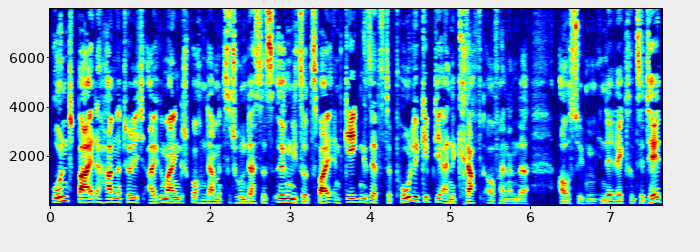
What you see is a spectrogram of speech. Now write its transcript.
und beide haben natürlich allgemein gesprochen damit zu tun, dass es irgendwie so zwei entgegengesetzte Pole gibt, die eine Kraft aufeinander ausüben. In der Elektrizität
